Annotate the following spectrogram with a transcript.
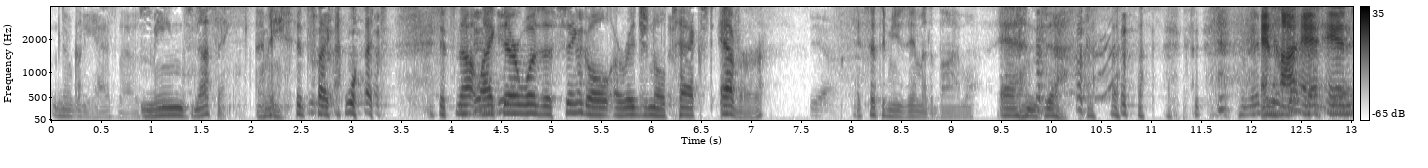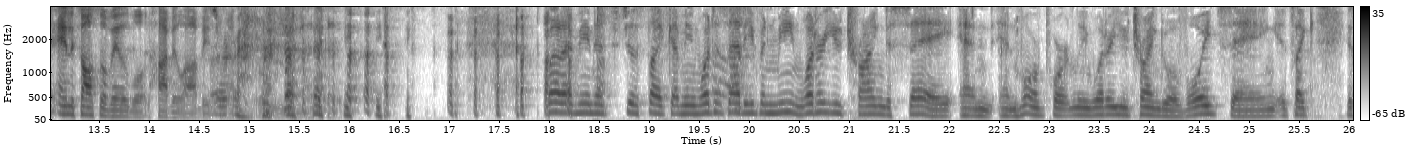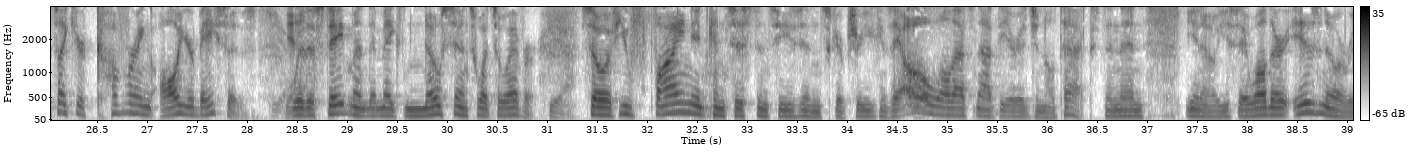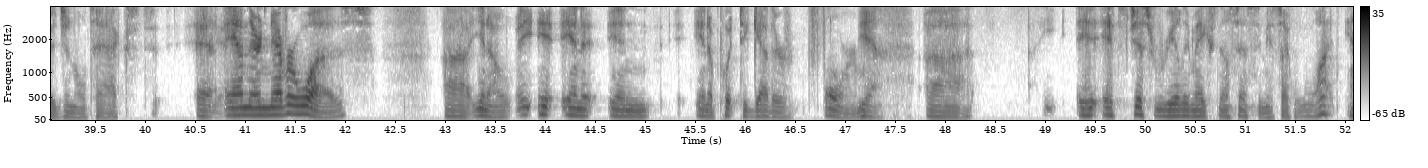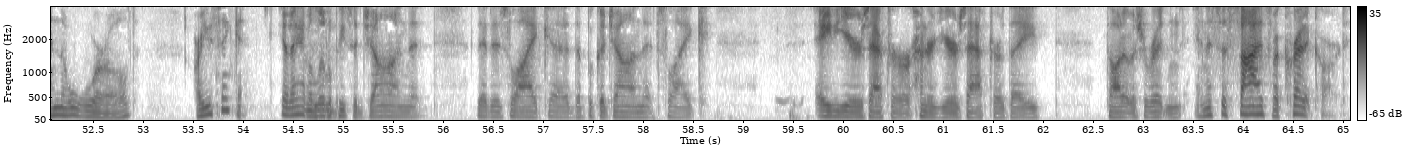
Nobody has those. means nothing. I mean, it's like what? It's not like there was a single original text ever. Yeah. it's at the Museum of the Bible, And uh, and, hi, and, and and it's also available at Hobby Lobbies around, around the United States. I mean, it's just like I mean, what does that even mean? What are you trying to say? And and more importantly, what are you trying to avoid saying? It's like it's like you're covering all your bases with a statement that makes no sense whatsoever. Yeah. So if you find inconsistencies in Scripture, you can say, "Oh, well, that's not the original text," and then you know you say, "Well, there is no original text, a- and there never was." Uh, you know, in in in a put together form Yeah, it, it's just really makes no sense to me. It's like, what in the world are you thinking? yeah. They have a little piece of John that that is like uh, the Book of John. That's like eighty years after or hundred years after they thought it was written, and it's the size of a credit card.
